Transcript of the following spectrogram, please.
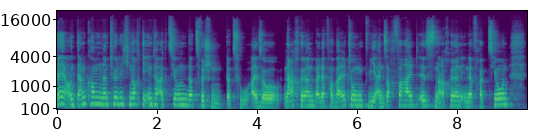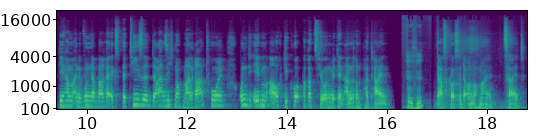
Naja, und dann kommen natürlich noch die Interaktionen dazwischen dazu. Also nachhören bei der Verwaltung, wie ein Sachverhalt ist, nachhören in der Fraktion. Die haben eine wunderbare Expertise, da sich nochmal Rat holen und eben auch die Kooperation mit den anderen Parteien. Mhm. Das kostet auch nochmal Zeit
